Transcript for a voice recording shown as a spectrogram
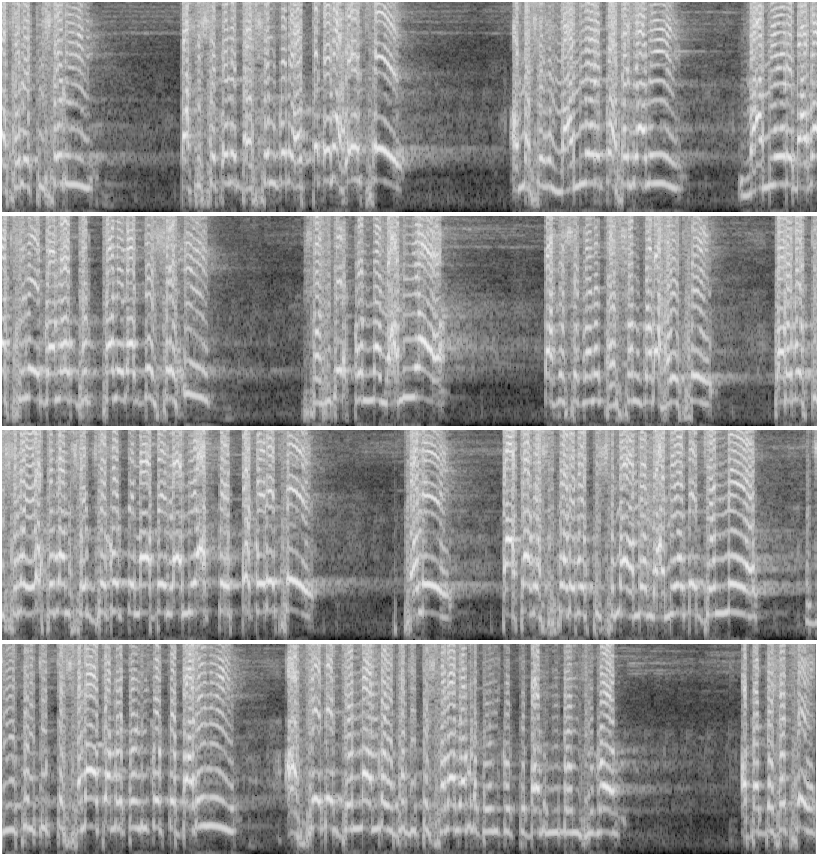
বছরের কিশোরী, তাকে সেখানে ধর্ষণ করে হত্যা করা হয়েছে। আমরা সেখানে লামিয়ার কথা জানি। লামিয়ার বাবা ছিল গণ অভ্যুত্থানের একজন শহীদ। শহীদের কন্যা লামিয়া তাকে সেখানে ধর্ষণ করা হয়েছে। পরবর্তী সময় অপমান সহ্য করতে না পেরে লামিয়া আত্মহত্যা করেছে। ফলে পাঁচ আগস্ট পরবর্তী সময় আমরা লামিয়াদের জন্য যে উপযুক্ত সমাজ আমরা তৈরি করতে পারিনি। আসিয়াদের জন্য আমরা উপযুক্ত সমাজ আমরা তৈরি করতে পারিনি, বন্ধুগণ। আপনারা দেখেছেন,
